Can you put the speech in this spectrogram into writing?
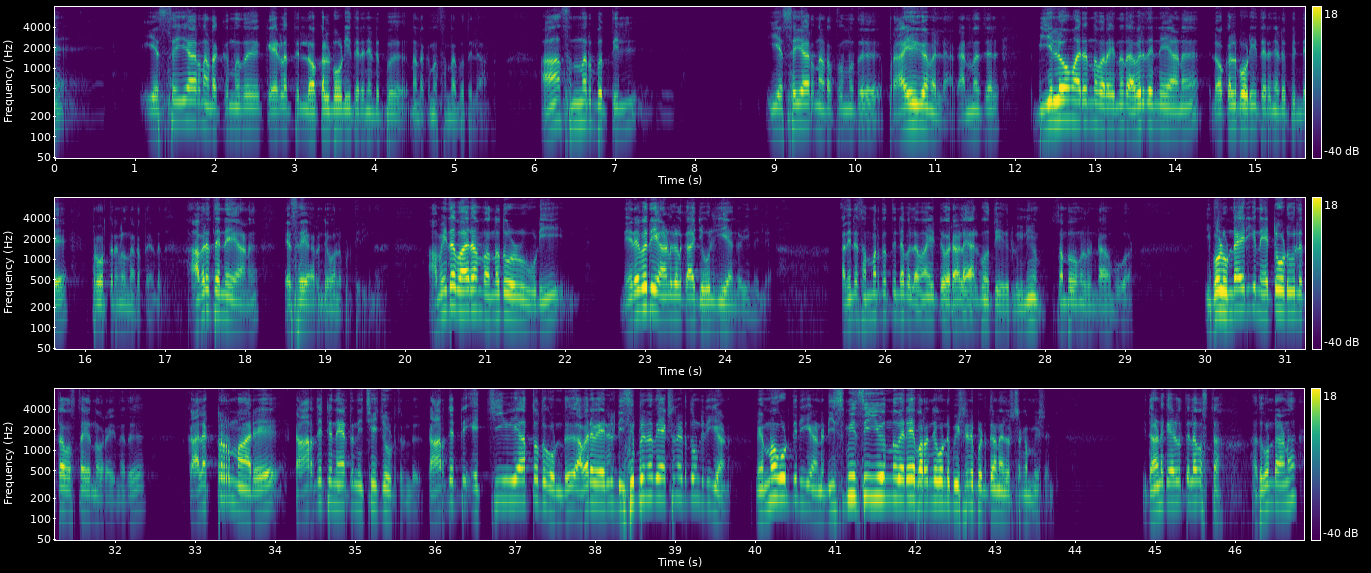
എസ് ഐ ആർ നടക്കുന്നത് കേരളത്തിൽ ലോക്കൽ ബോഡി തിരഞ്ഞെടുപ്പ് നടക്കുന്ന സന്ദർഭത്തിലാണ്. ആ സന്ദർഭത്തിൽ ഈ എസ് ഐ ആർ നടത്തുന്നത് പ്രായോഗികമല്ല. കാരണം എന്ന് വെച്ചാൽ ബി എൽ ഒമാരെന്ന് പറയുന്നത് അവർ തന്നെയാണ് ലോക്കൽ ബോഡി തിരഞ്ഞെടുപ്പിന്റെ പ്രവർത്തനങ്ങൾ നടത്തേണ്ടത്. അവരെ തന്നെയാണ് എസ് ഐ ആറും ചുമതലപ്പെടുത്തിയിരിക്കുന്നത്. അമിതഭാരം വന്നതോടുകൂടി നിരവധി ആളുകൾക്ക് ആ ജോലി ചെയ്യാൻ കഴിയുന്നില്ല. അതിന്റെ സമ്മർദ്ദത്തിന്റെ ഫലമായിട്ട് ഒരാളെ ആത്മഹത്യ ചെയ്തിട്ടുള്ളൂ. ഇനിയും സംഭവങ്ങൾ ഉണ്ടാകാൻ പോവുകയാണ്. ഇപ്പോൾ ഉണ്ടായിരിക്കുന്ന ഏറ്റവും ഒടുവിലത്തെ അവസ്ഥ എന്ന് പറയുന്നത് കലക്ടർമാരെ ടാർഗറ്റ് നേരത്തെ നിശ്ചയിച്ചു കൊടുത്തിട്ടുണ്ട്. ടാർഗറ്റ് അച്ചീവ് ചെയ്യാത്തത് കൊണ്ട് അവരെ പേരിൽ ഡിസിപ്ലിനറി ആക്ഷൻ എടുത്തുകൊണ്ടിരിക്കുകയാണ്. മെമ്മോ കൊടുത്തിരിക്കുകയാണ്. ഡിസ്മിസ് ചെയ്യൂ എന്ന് വരെ പറഞ്ഞുകൊണ്ട് ഭീഷണിപ്പെടുത്തുകയാണ് ഇലക്ഷൻ കമ്മീഷൻ. ഇതാണ് കേരളത്തിലെ അവസ്ഥ. അതുകൊണ്ടാണ്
